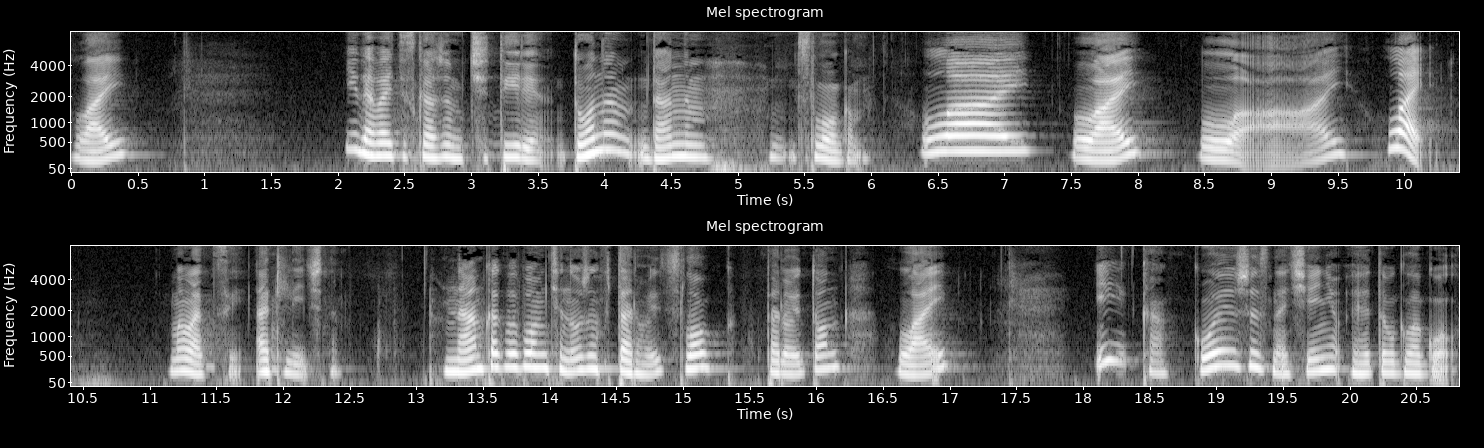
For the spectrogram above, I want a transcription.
«лай». И давайте скажем четыре тона данным слогом. Лай, лай, лай, лай. Молодцы, отлично. Нам, как вы помните, нужен второй слог, второй тон лай. И какое же значение у этого глагола?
